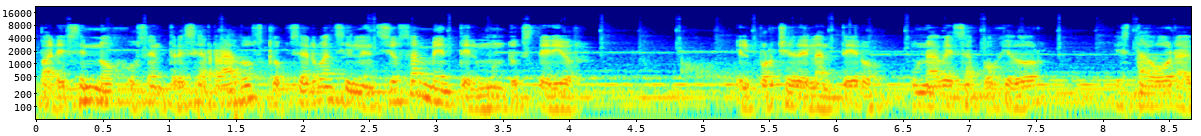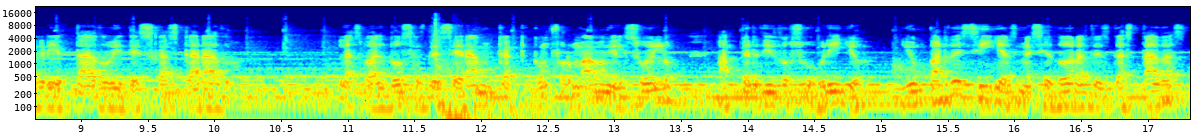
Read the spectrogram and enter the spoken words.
parecen ojos entrecerrados que observan silenciosamente el mundo exterior. El porche delantero, una vez acogedor, está ahora agrietado y descascarado. Las baldosas de cerámica que conformaban el suelo han perdido su brillo y un par de sillas mecedoras desgastadas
